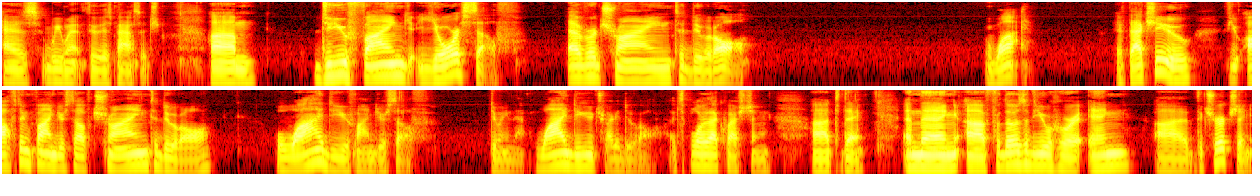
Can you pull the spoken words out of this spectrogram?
as we went through this passage? Um, do you find yourself ever trying to do it all? Why? If that's you, if you often find yourself trying to do it all, why do you find yourself doing that? Why do you try to do it all? Explore that question uh, today. And then uh, for those of you who are in uh, the church in,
